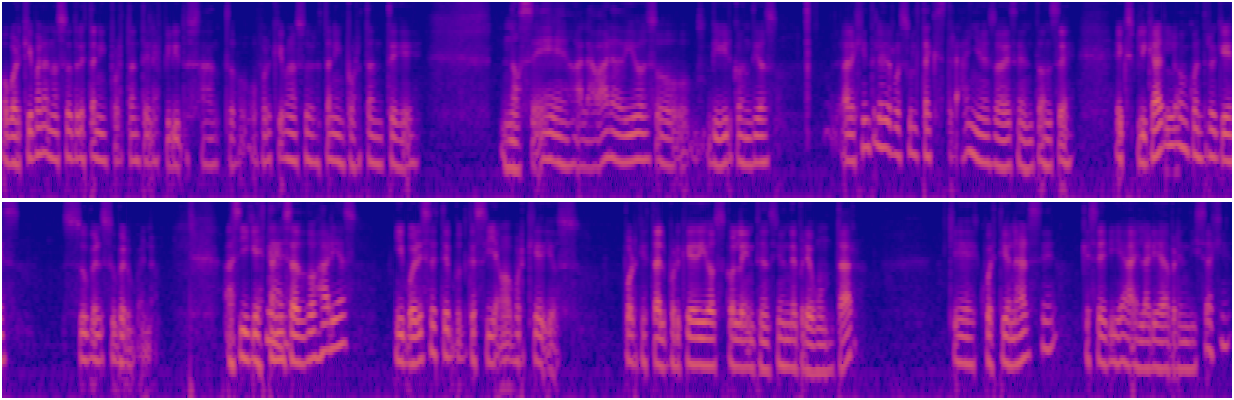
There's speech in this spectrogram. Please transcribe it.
o por qué para nosotros es tan importante el Espíritu Santo, o por qué para nosotros es tan importante, no sé, alabar a Dios o vivir con Dios. A la gente le resulta extraño eso a veces, entonces explicarlo encuentro que es súper, súper bueno. Así que están esas dos áreas y por eso este podcast se llama ¿Por qué Dios? Porque está el por qué Dios con la intención de preguntar, que es cuestionarse, que sería el área de aprendizaje,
